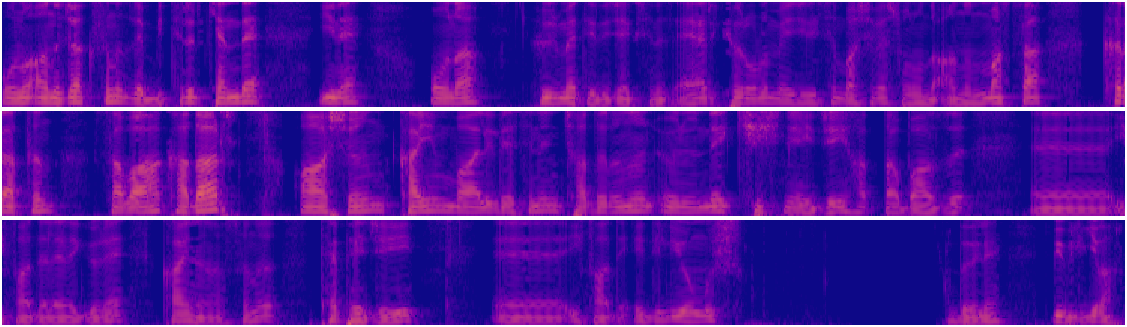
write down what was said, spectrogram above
Onu anacaksınız ve bitirirken de yine ona hürmet edeceksiniz. Eğer Köroğlu meclisin başı ve sonunda anılmazsa Kırat'ın sabaha kadar aşığın kayınvalidesinin çadırının önünde kişneyeceği hatta bazı eee, ifadelere göre kaynanasını tepeceği eee, ifade ediliyormuş. Böyle bir bilgi var.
